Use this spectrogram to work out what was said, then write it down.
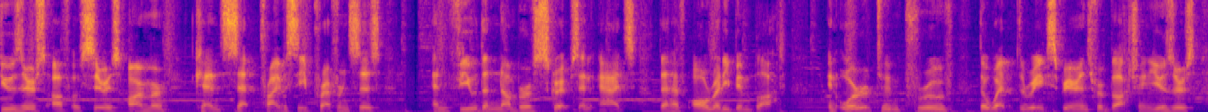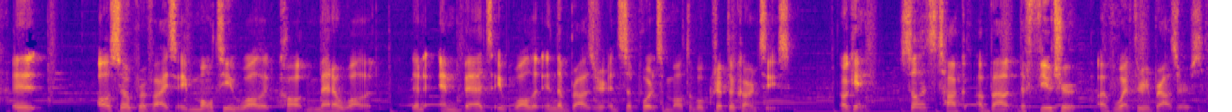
Users of Osiris Armor can set privacy preferences and view the number of scripts and ads that have already been blocked. In order to improve the Web3 experience for blockchain users, it also provides a multi wallet called Meta Wallet that embeds a wallet in the browser and supports multiple cryptocurrencies. Okay, so let's talk about the future of Web3 browsers.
